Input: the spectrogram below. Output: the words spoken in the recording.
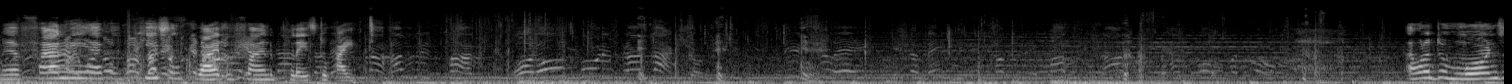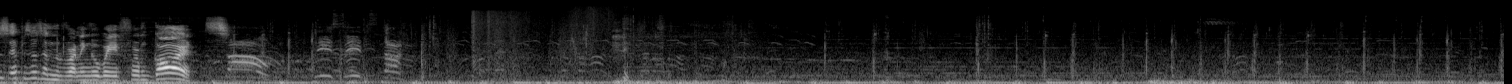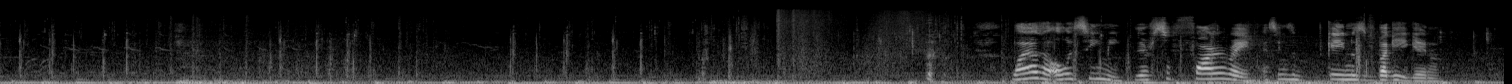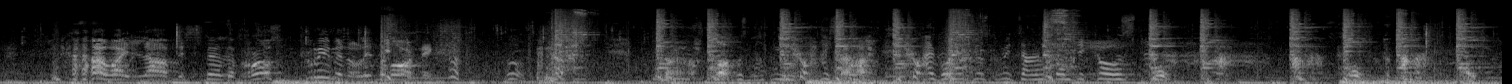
May I finally have peace and quiet and find a place to hide. I want to do more in this episode than running away from guards. Why are they always seeing me? They're so far away. I think the game is buggy again. How I love the smell of roast criminal in the morning. was not me. I saw. I wanted just to return from the coast.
